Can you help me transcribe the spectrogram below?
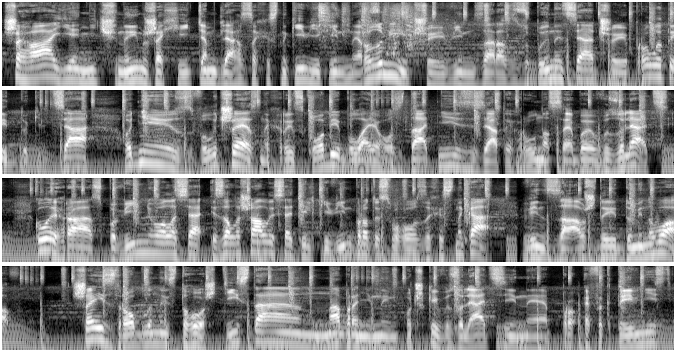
Шага є нічним жахіттям для захисників, які не розуміють, чи він зараз зупиниться, чи пролетить до кільця. Однією з величезних рис Кобі була його здатність взяти гру на себе в ізоляції, коли гра сповільнювалася і залишалися тільки він проти свого захисника. Він завжди домінував. Шей зроблений з того ж тіста, набрані ним очки в ізоляції не про ефективність,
